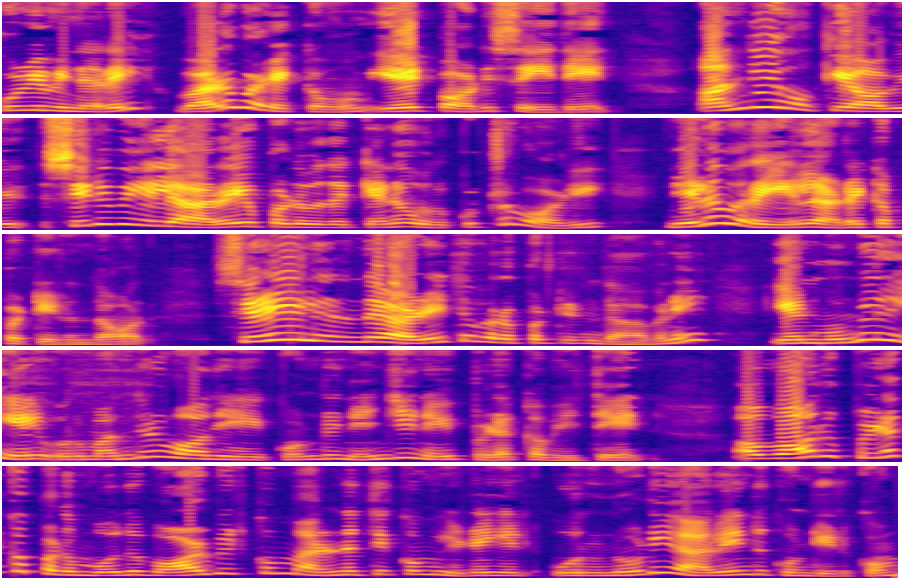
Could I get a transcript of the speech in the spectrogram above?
குழுவினரை வரவழைக்கவும் ஏற்பாடு செய்தேன். அந்தியோக்கியாவில் சிறுவியில் அறையப்படுவதற்கென ஒரு குற்றவாளி நிலவரையில் அடைக்கப்பட்டிருந்தான். சிறையிலிருந்து அழைத்து வரப்பட்டிருந்த அவனை என் முன்னிலையில் ஒரு மந்திரவாதியை கொண்டு நெஞ்சினை பிளக்க வைத்தேன். அவ்வாறு பிளக்கப்படும் போது வாழ்விற்கும் மரணத்திற்கும் இடையில் ஒரு நொடி அலைந்து கொண்டிருக்கும்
